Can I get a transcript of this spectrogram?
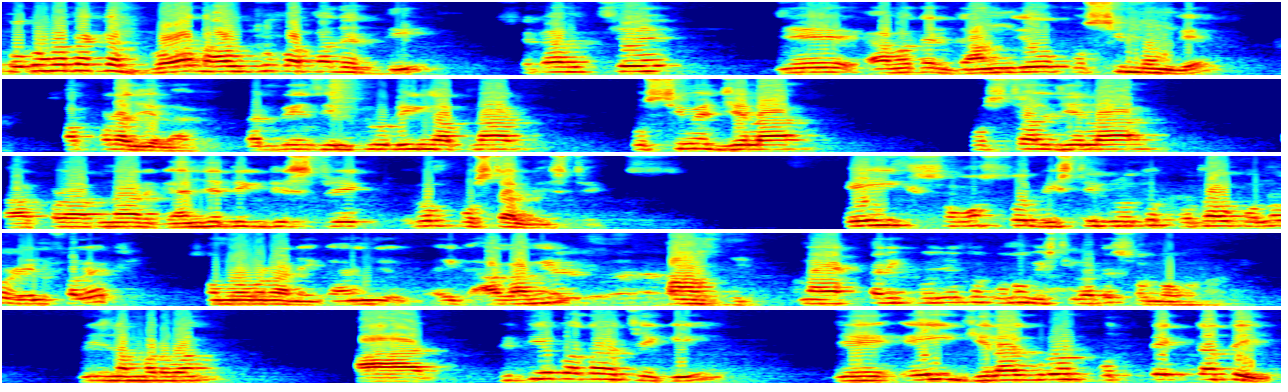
প্রথমত একটা broad Outlook আপনাদের দিই। সেটা হচ্ছে যে আমাদের গাঙ্গেয় পশ্চিমবঙ্গে সবকটা জেলা দ্যাট মিনস ইনক্লুডিং আপনার পশ্চিমের জেলা কোস্টাল জেলা, তারপর আপনার গ্যাঞ্জেটিক ডিস্ট্রিক্ট এবং কোস্টাল ডিস্ট্রিক্ট এই সমস্ত ডিস্ট্রিক্টগুলোতে কোথাও কোনো রেনফলের সম্ভাবনা নেই, কারণ এই আগামী পাঁচ দিন মানে এক তারিখ পর্যন্ত কোনো বৃষ্টিপাতের সম্ভাবনা নেই। প্লিজ নাম্বার ওয়ান আর দ্বিতীয় কথা হচ্ছে কি যে এই জেলাগুলোর প্রত্যেকটাতেই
